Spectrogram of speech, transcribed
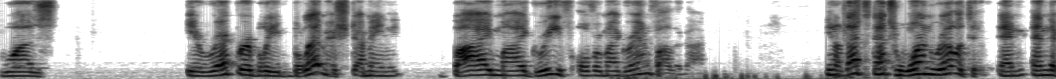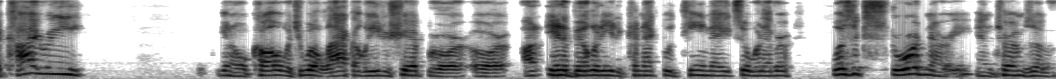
was irreparably blemished. I mean, by my grief over my grandfather dying. You know, that's that's one relative, and and the Kyrie you know, call what you will, lack of leadership or or inability to connect with teammates or whatever, was extraordinary in terms of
